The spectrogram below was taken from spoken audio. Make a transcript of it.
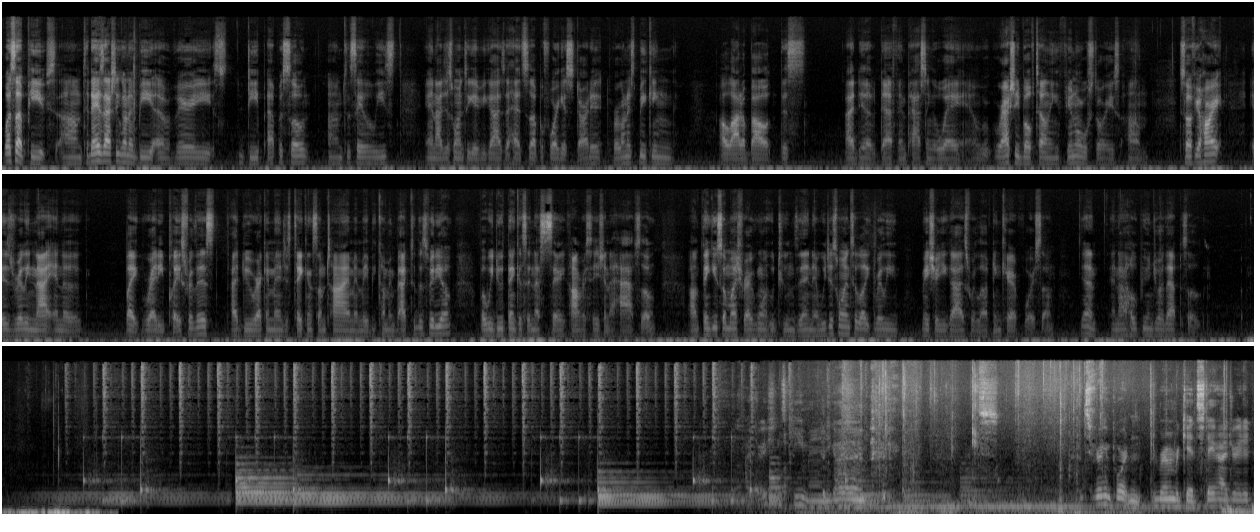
What's up, peeps? Um, today is actually going to be a very deep episode, um, to say the least. And I just wanted to give you guys a heads up before I get started. We're going to be speaking a lot about this idea of death and passing away, and we're actually both telling funeral stories. Um, so if your heart is really not in a like ready place for this, I do recommend just taking some time and maybe coming back to this video. But we do think it's a necessary conversation to have. So um, thank you so much for everyone who tunes in, and we just wanted to like really make sure you guys were loved and cared for. So yeah, and I hope you enjoy the episode. Hydration's key, man. You gotta. It's, it's very important. Remember, kids, stay hydrated.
